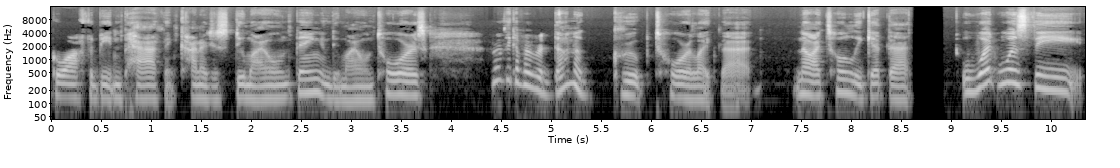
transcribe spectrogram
go off the beaten path and kind of just do my own thing and do my own tours. I don't think I've ever done a group tour like that. No, I totally get that what was the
